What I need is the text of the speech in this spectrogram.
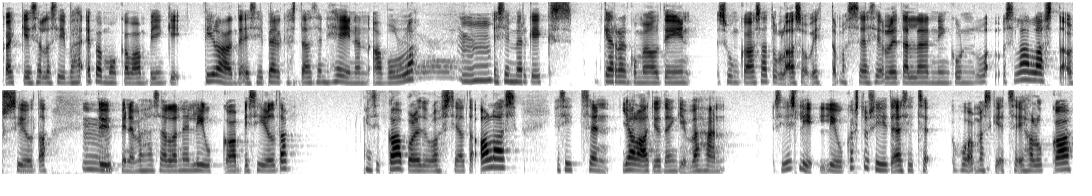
kaikkiin sellaisiin vähän epämukavampiinkin tilanteisiin pelkästään sen heinän avulla. Mm. Esimerkiksi kerran, kun me oltiin sunkaan satulaa sovittamassa ja siellä oli tällainen niin kuin la- sellainen lastaussilta mm. tyyppinen, vähän sellainen liukkaampi silta. Ja sitten Kaapo oli tulossa sieltä alas ja sitten sen jalat jotenkin vähän siis li- liukastui siitä ja sitten se huomasikin, että se ei halukkaan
